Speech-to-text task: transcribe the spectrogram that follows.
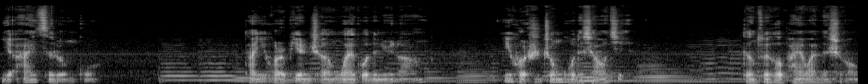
也挨次轮过。他一会儿变成外国的女郎，一会儿是中国的小姐。等最后拍完的时候，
